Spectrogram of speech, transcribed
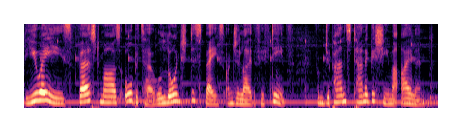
The UAE's first Mars orbiter will launch into space on July the 15th from Japan's Tanegashima Island.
